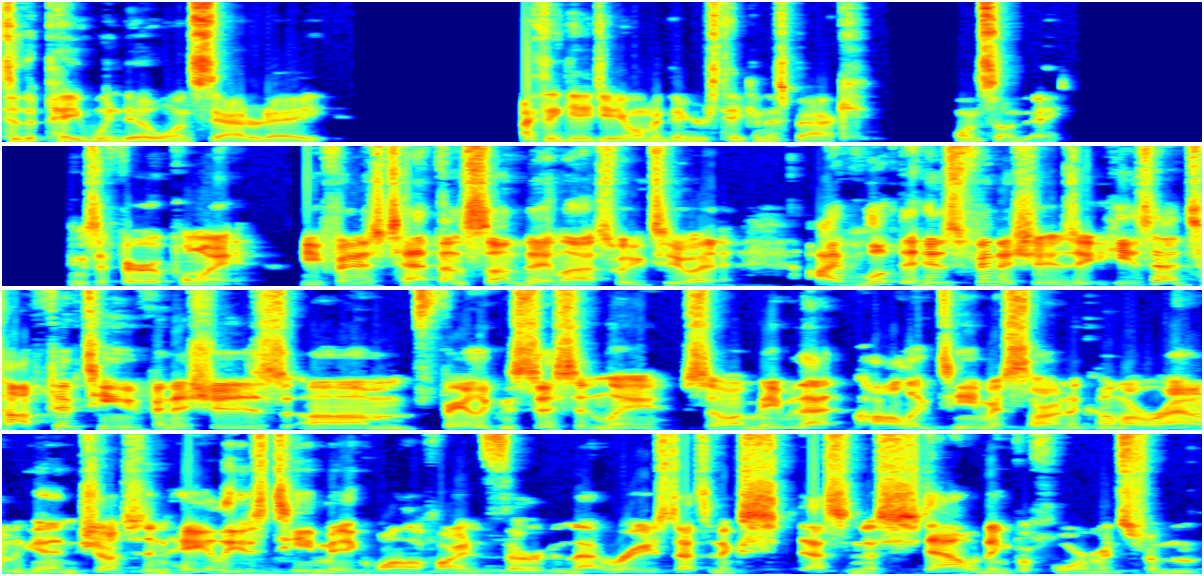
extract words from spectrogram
to the pay window on Saturday. I think AJ Allmendinger's taking us back on Sunday. I think it's a fair point. He finished 10th on Sunday last week, too. I, have looked at his finishes. He's had top 15 finishes um, fairly consistently. So maybe that Kaulig team is starting to come around again. Justin Haley, his teammate, qualified third in that race. That's an that's an astounding performance from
